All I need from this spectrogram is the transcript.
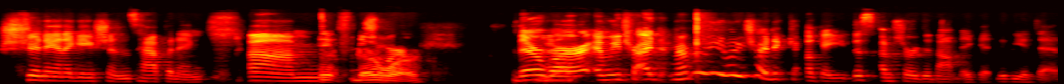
shenanigations happening. Um, there, there sure. were. There yeah. were, and we tried. Remember, we tried to. Okay, this I'm sure did not make it. Maybe it did,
